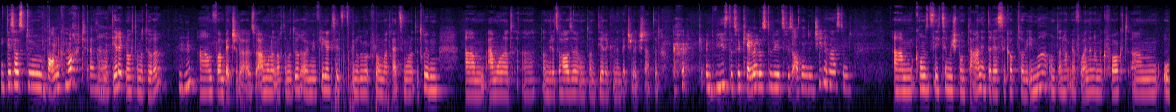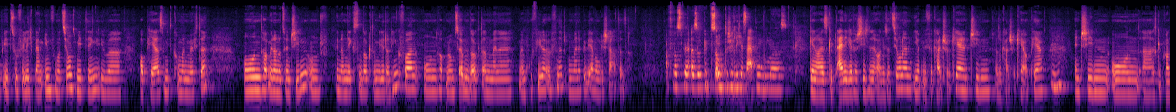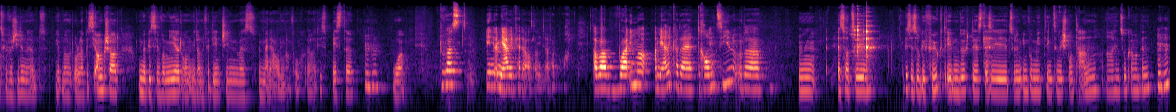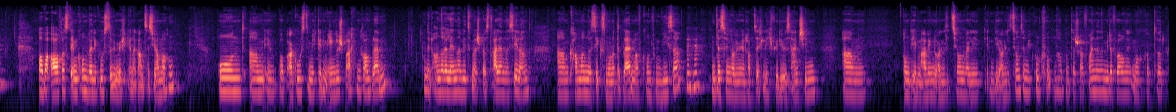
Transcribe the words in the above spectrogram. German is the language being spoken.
Und das hast du wann gemacht? Also Äh, direkt nach der Matura äh, und vor dem Bachelor. Also einen Monat nach der Matura habe ich mich im Flieger gesetzt, bin rübergeflogen, war 13 Monate drüben, ähm, einen Monat äh, dann wieder zu Hause und dann direkt in den Bachelor gestartet. und wie ist dazu gekommen, dass du dich jetzt fürs Ausland entschieden hast? Und Ähm, grundsätzlich ziemlich spontan Interesse gehabt habe ich immer und dann hat mir eine Freundin einmal gefragt, ähm, ob ich zufällig beim Informationsmeeting über Au pairs mitkommen möchte und habe mich dann dazu entschieden und bin am nächsten Tag damit ich dann hingefahren und habe noch am selben Tag dann meine, mein Profil eröffnet und meine Bewerbung gestartet. Auf was für, also gibt es unterschiedliche Seiten, wo man es. Genau, es gibt einige verschiedene Organisationen. Ich habe mich für Cultural Care entschieden, also Cultural Care Au Pair entschieden und äh, es gibt ganz viele verschiedene und ich habe mir halt alle ein bisschen angeschaut und mir ein bisschen informiert und mich dann für die entschieden, weil es in meinen Augen einfach äh, das Beste war. Du hast in Amerika dein Auslandsjahr verbracht. Aber war immer Amerika dein Traumziel oder Mm, Es hat sich ein bisschen so gefügt, eben durch das, dass ich zu dem Info-Meeting ziemlich spontan äh, hinzugekommen bin. Aber auch aus dem Grund, weil ich wusste, ich möchte gerne ein ganzes Jahr machen. Und ähm, ich habe auch gewusst, ich möchte gerne im englischsprachigen Raum bleiben. Und in andere Länder, wie zum Beispiel Australien, Neuseeland, ähm, kann man nur sechs Monate bleiben aufgrund vom Visa. Und deswegen habe ich mich halt hauptsächlich für die USA entschieden. Ähm, und eben auch wegen der Organisation, weil ich eben die Organisation ziemlich cool gefunden habe und da schon eine Freundin damit Erfahrungen gemacht gehabt hat.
